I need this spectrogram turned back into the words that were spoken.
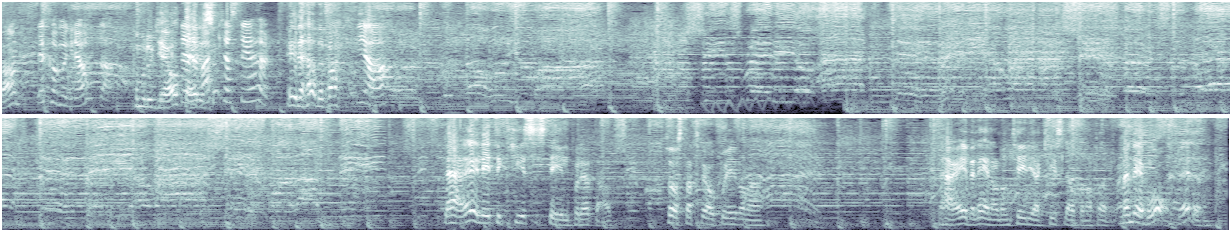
Va? Jag kommer gråta. Kommer du gråta? Det är det så- vackraste jag hört. Är det här det vackra? Ja. Det här är lite Kiss-stil på detta. Första två skivorna. Det här är väl en av de tidiga Kiss-låtarna för Men det är bra, det är det. Det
